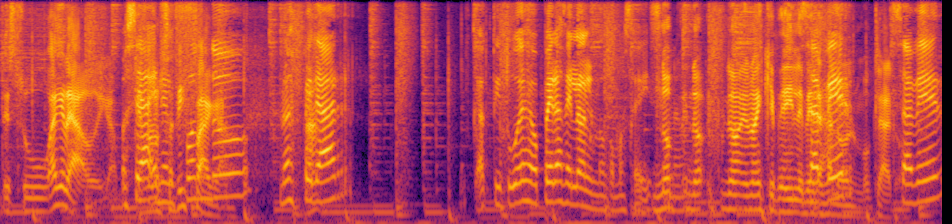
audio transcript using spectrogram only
de su agrado, digamos. O sea, que no en el satisfaga. fondo, no esperar actitudes o peras del olmo, como se dice. No, ¿no? no, no, hay que pedirle peras al olmo, claro. saber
